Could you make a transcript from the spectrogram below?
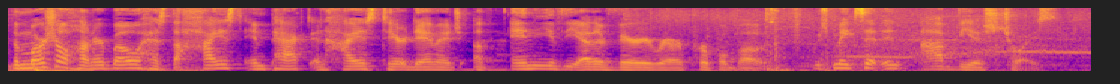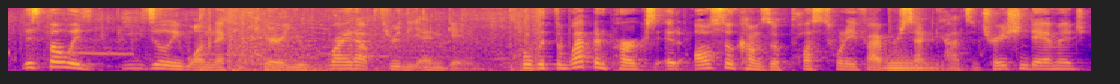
The Marshall Hunter bow has the highest impact and highest tear damage of any of the other very rare purple bows, which makes it an obvious choice. This bow is easily one that can carry you right up through the endgame. But with the weapon perks, it also comes with plus 25% concentration damage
